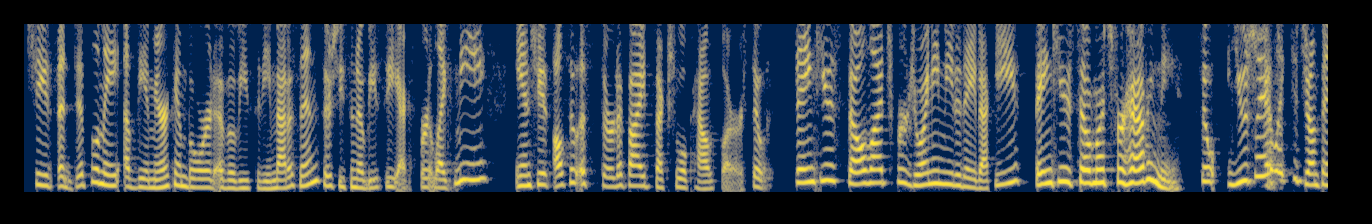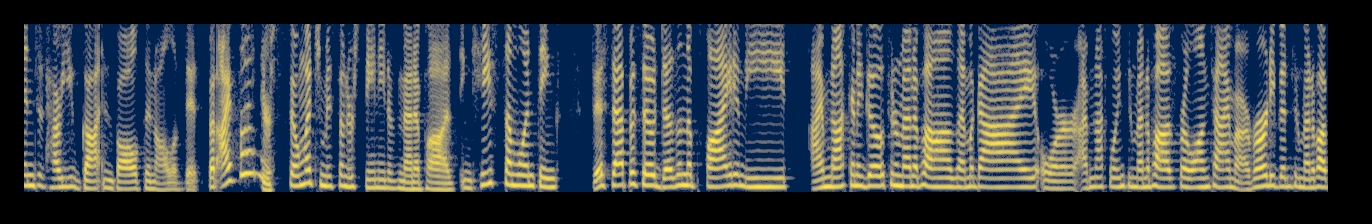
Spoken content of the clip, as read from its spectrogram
She's a diplomate of the American Board of Obesity Medicine, so she's an obesity expert like me, and she is also a certified sexual counselor. So Thank you so much for joining me today, Becky. Thank you so much for having me. So, usually I like to jump into how you got involved in all of this, but I find there's so much misunderstanding of menopause. In case someone thinks this episode doesn't apply to me, I'm not going to go through menopause, I'm a guy, or I'm not going through menopause for a long time, or I've already been through menopause.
